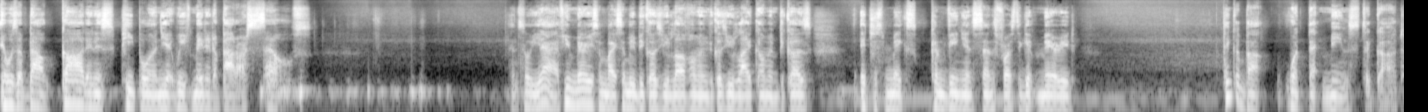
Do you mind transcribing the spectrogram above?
It was about God and his people, and yet we've made it about ourselves. And so, yeah, if you marry somebody simply because you love them and because you like them and because it just makes convenient sense for us to get married, think about what that means to God.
